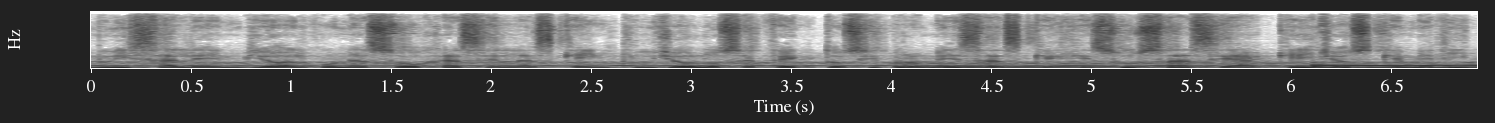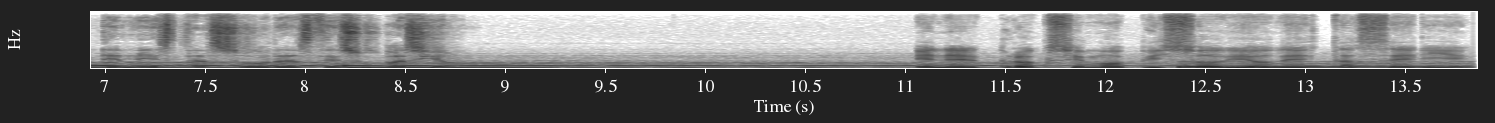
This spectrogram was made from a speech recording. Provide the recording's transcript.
Luisa le envió algunas hojas en las que incluyó los efectos y promesas que Jesús hace a aquellos que mediten estas horas de su pasión. En el próximo episodio de esta serie,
